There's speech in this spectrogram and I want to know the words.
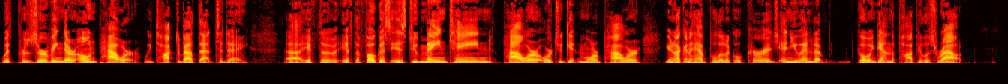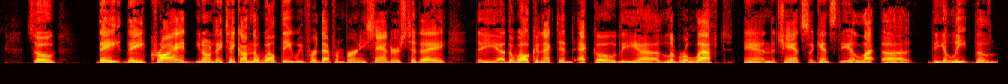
with preserving their own power. We talked about that today. Uh, if the if the focus is to maintain power or to get more power, you're not going to have political courage, and you end up going down the populist route. So they they cried, you know, they take on the wealthy. We've heard that from Bernie Sanders today. The uh, the well connected echo the uh, liberal left and the chance against the ele- uh, the elite, the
